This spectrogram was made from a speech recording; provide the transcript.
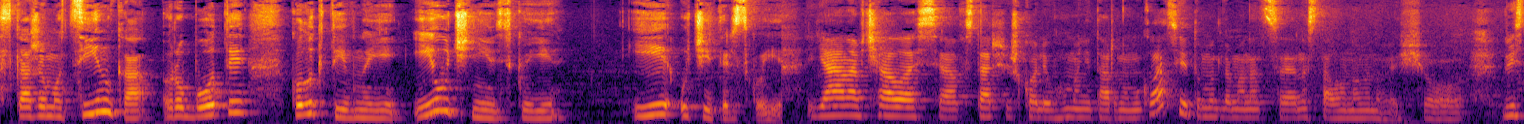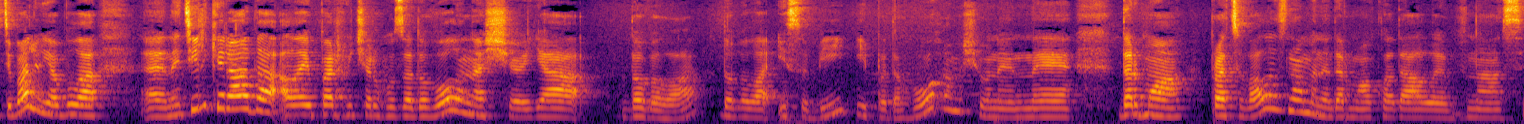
скажімо, оцінка роботи колективної і учнівської. І учительської Я навчалася в старшій школі в гуманітарному класі, тому для мене це не стало новиною, що 200 балів. Я була е, не тільки рада, але й в першу чергу задоволена, що я довела, довела і собі, і педагогам, що вони не дарма працювали з нами, не дарма вкладали в нас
